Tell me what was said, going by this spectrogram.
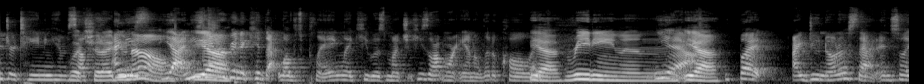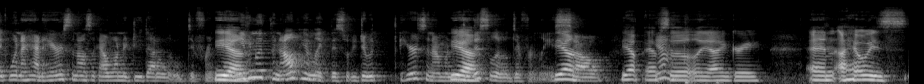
entertaining himself. What should I do now? Yeah, and he's Yeah. never been a kid that loved playing. Like he was much. He's a lot more analytical. Like, Yeah, reading and yeah. yeah, But I do notice that. And so like when I had Harrison, I was like, I want to do that a little differently. Yeah. And even with Penelope, I'm like, this is what I did with Harrison. I'm gonna Yeah. do this a little differently. Yeah. So Yep, absolutely. I agree. And I always,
